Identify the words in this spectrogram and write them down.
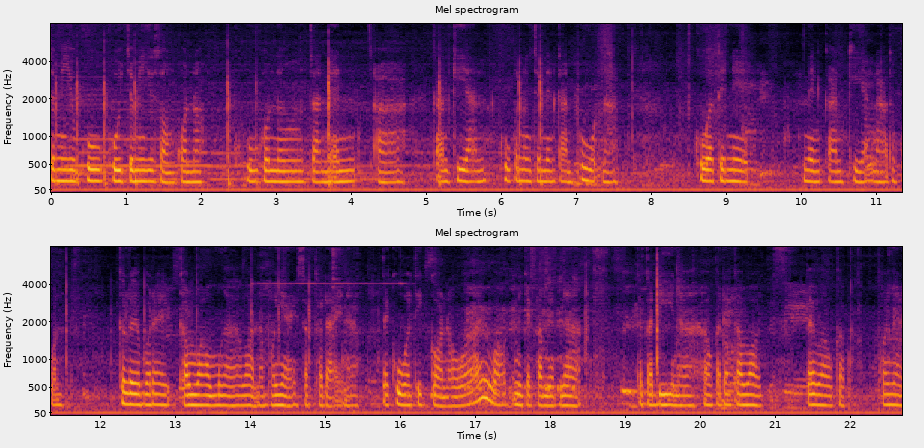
จะมีอยู่ครูครูจะมีอยู่สองคนเนาะครูคนหนึ่งจะเน้นาการเขียนครูคนหนึ่งจะเน้นการพูดนะครูอาทิตย์นี้เน้นการเขียนนะทุกคน ก็เลยบ่ได้คำว่าเมื่อว่าน้ำพ่อใหญ่สักเท่าใดนะ แต่ครูอาทิตย์ก่อนเอาไว้ว่ามีแต่คำยากๆแต่ก็ดีนะเราก็ได้คำว่าไปว่ากับพ่อใหญ่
